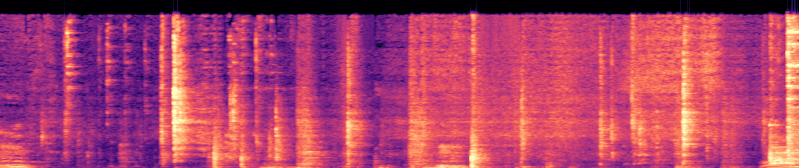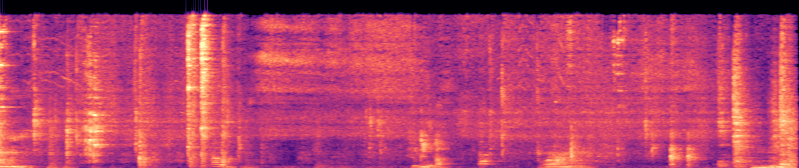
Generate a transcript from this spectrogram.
음, 음, 와, 죽인다. 와, 음.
